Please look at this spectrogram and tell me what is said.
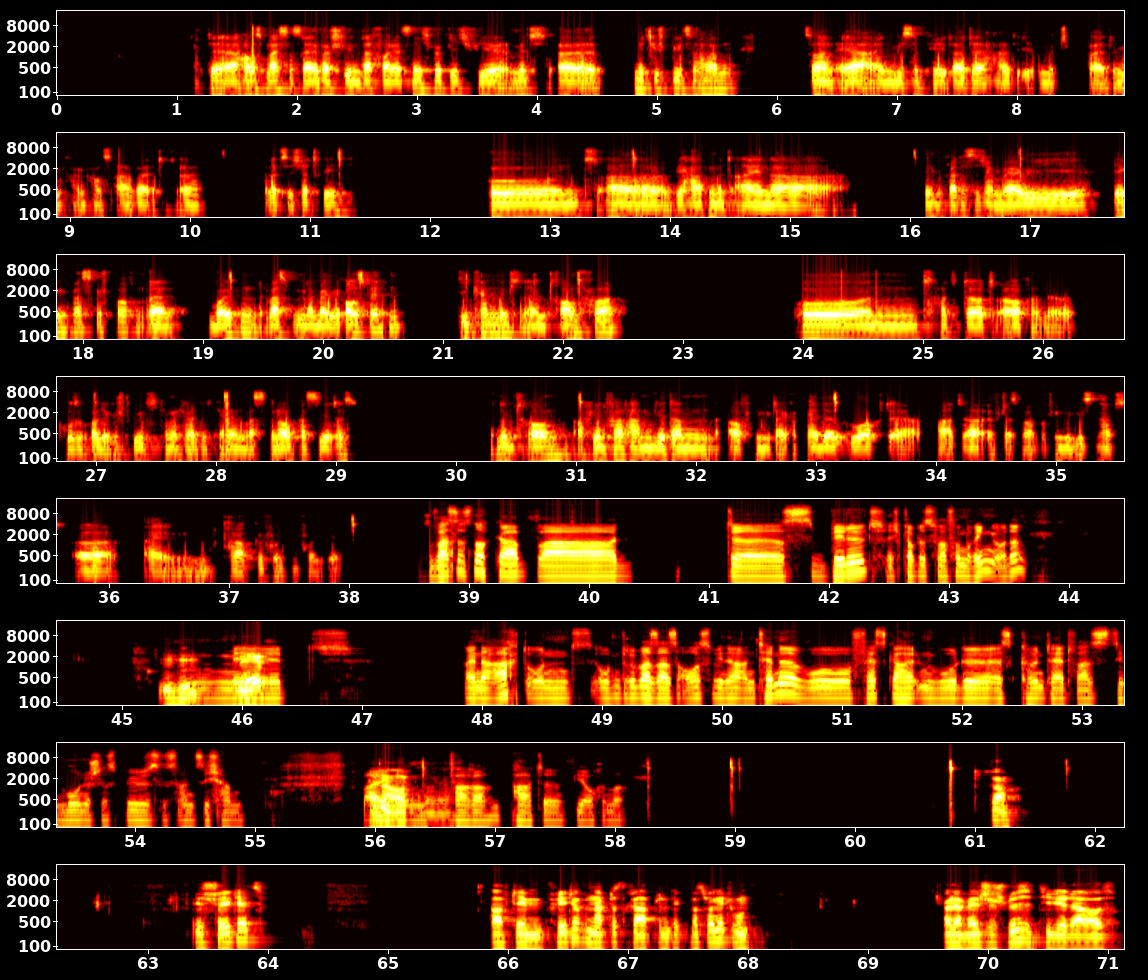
Der Hausmeister selber schien davon jetzt nicht wirklich viel mit, äh, mitgespielt zu haben, sondern eher ein Peter, der halt eben mit bei dem Krankenhaus arbeitet, äh, bei der Psychiatrie. Und äh, wir haben mit einer, ich bin gerade sicher, Mary irgendwas gesprochen, oder wollten was mit der Mary rausfinden. Die kam nämlich in einem Traum vor und hat dort auch eine große Rolle gespielt. Ich kann mich halt nicht erinnern, was genau passiert ist in dem Traum. Auf jeden Fall haben wir dann auf der Kapelle, wo auch der Pater öfters mal darauf hingewiesen hat, äh, ein Grab gefunden von ihr. Was es noch gab, war das Bild, ich glaube, das war vom Ring, oder? Mhm. Mit nee. einer Acht und oben drüber sah es aus wie eine Antenne, wo festgehalten wurde, es könnte etwas Dämonisches, Böses an sich haben. Bei genau. dem Pfarrer, Pate, wie auch immer. So. Ihr steht jetzt auf dem Friedhof und habt das Grab entdeckt. Was wollt ihr tun? Oder welche Schlüsse zieht ihr daraus?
